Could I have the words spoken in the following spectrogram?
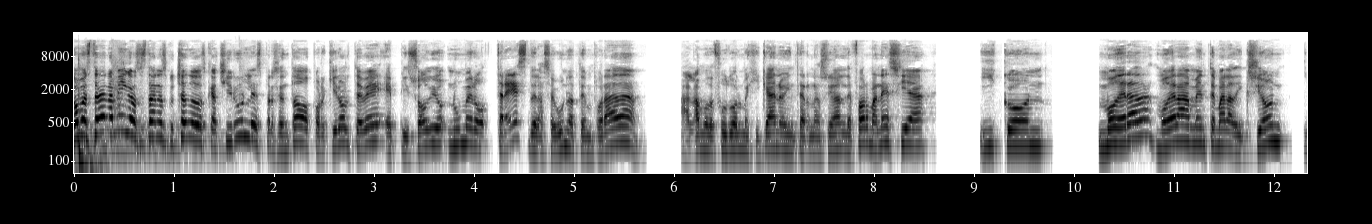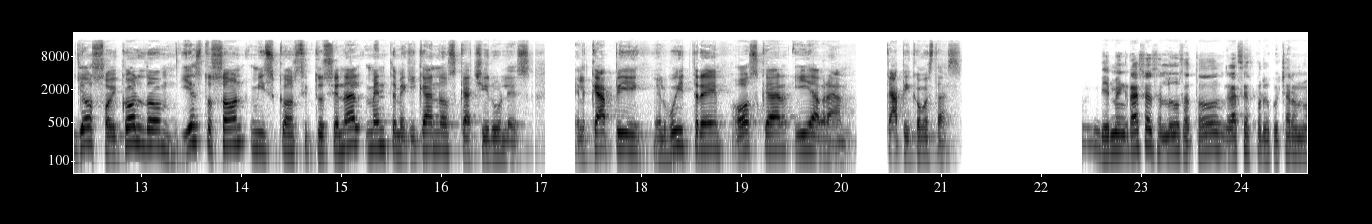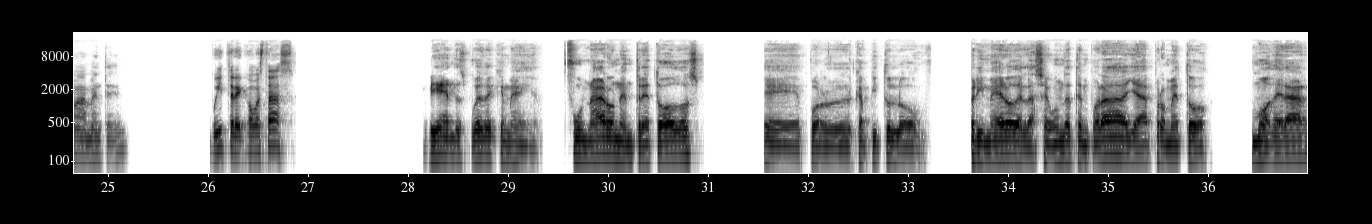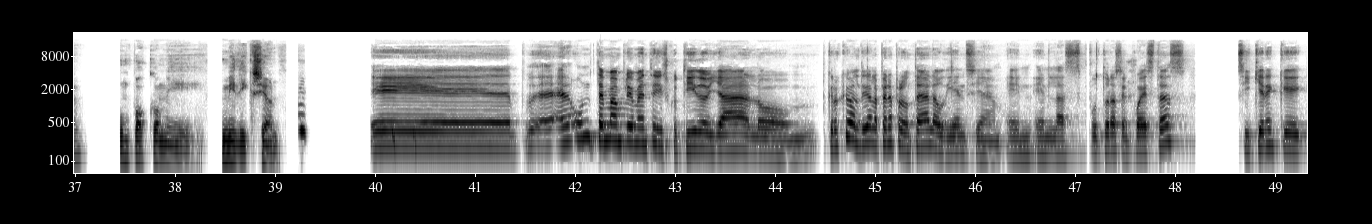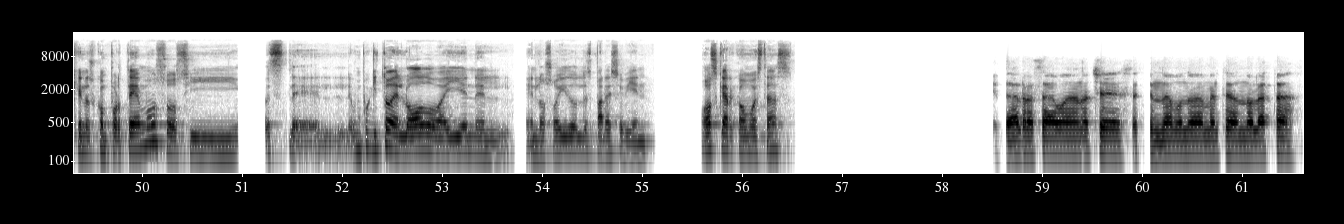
¿Cómo están amigos? Están escuchando Los Cachirules, presentado por Quirol TV, episodio número 3 de la segunda temporada. Hablamos de fútbol mexicano e internacional de forma necia y con moderada, moderadamente mala dicción. Yo soy Coldo y estos son mis constitucionalmente mexicanos cachirules. El Capi, el Buitre, Oscar y Abraham. Capi, ¿cómo estás? Bien, bien, gracias, saludos a todos, gracias por escucharnos nuevamente. ¿eh? Buitre, ¿cómo estás? Bien, después de que me funaron entre todos eh, por el capítulo primero de la segunda temporada. Ya prometo moderar un poco mi, mi dicción. Eh, un tema ampliamente discutido, ya lo creo que valdría la pena preguntar a la audiencia en, en las futuras encuestas si quieren que, que nos comportemos o si pues, un poquito de lodo ahí en, el, en los oídos les parece bien. Oscar, ¿cómo estás? ¿Qué tal, Raza? Buenas noches. Aquí andamos nuevamente dando lata.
